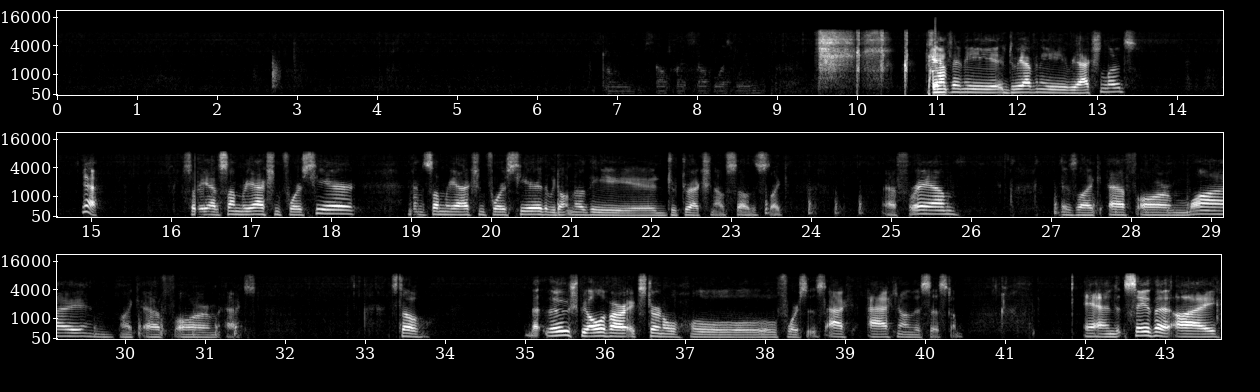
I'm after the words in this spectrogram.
Do we have any, do we have any reaction loads? Yeah. So we have some reaction force here, and some reaction force here that we don't know the direction of. So this is like F ram is like F arm Y and like F arm X. So that, those should be all of our external forces act, acting on this system. And say that I,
